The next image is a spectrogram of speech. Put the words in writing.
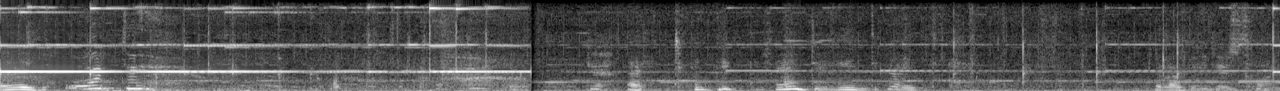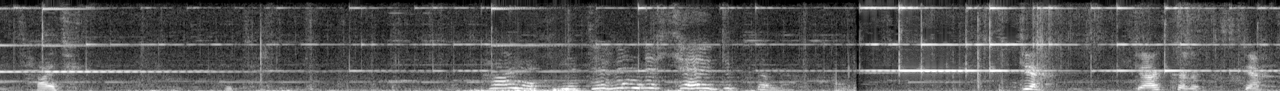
Oğutim. Hadi git. Hadi git. Hadi. Gel hadi gidiyoruz Hadi. Hadi. Tanesini sevince sevdik sana. Gel. Gel kara kız. Gel.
